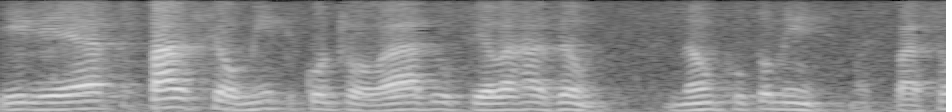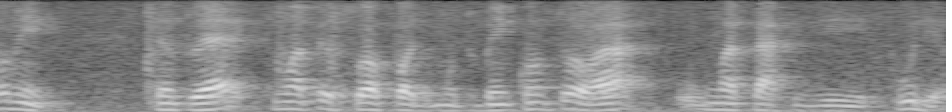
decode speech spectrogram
ele é parcialmente controlável pela razão, não totalmente, mas parcialmente. Tanto é que uma pessoa pode muito bem controlar um ataque de fúria,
